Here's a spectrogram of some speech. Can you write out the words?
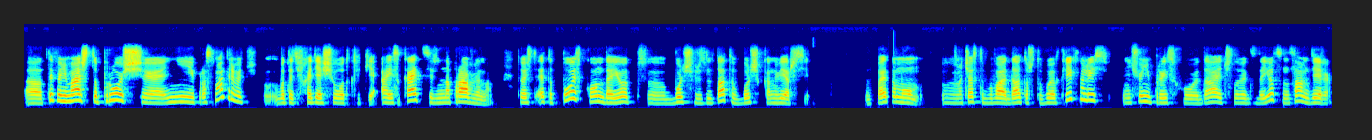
а, ты понимаешь, что проще не просматривать вот эти входящие отклики, а искать целенаправленно. То есть этот поиск, он дает э, больше результатов, больше конверсий. Поэтому часто бывает, да, то, что вы откликнулись, ничего не происходит, да, и человек сдается. На самом деле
